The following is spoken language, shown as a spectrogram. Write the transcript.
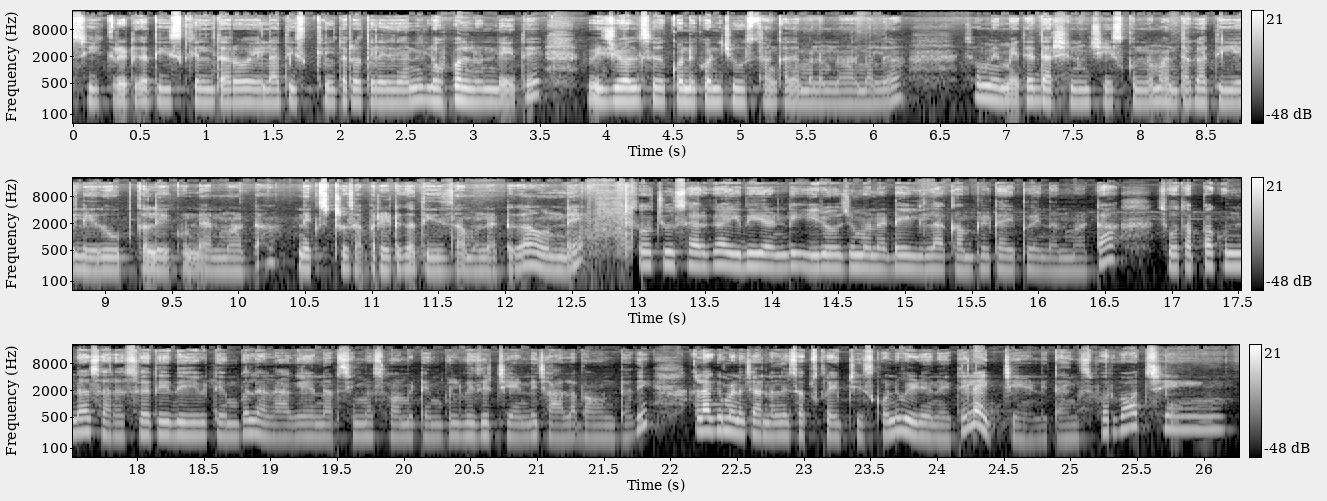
సీక్రెట్గా తీసుకెళ్తారో ఎలా తీసుకెళ్తారో తెలియదు కానీ లోపల నుండి అయితే విజువల్స్ కొన్ని కొన్ని చూస్తాం కదా మనం నార్మల్గా సో మేమైతే దర్శనం చేసుకున్నాం. అంతగా తీయలేదు ఓపిక లేకుండే అనమాట నెక్స్ట్ సపరేట్గా తీద్దామన్నట్టుగా ఉండే. సో చూసారుగా ఇది అండి. ఈరోజు మన డే ఇలా కంప్లీట్ అయిపోయిందనమాట సో తప్పకుండా సరస్వతి దేవి టెంపుల్ అలాగే నరసింహస్వామి టెంపుల్ విజిట్ చేయండి. చాలా బాగుంటుంది. అలాగే మన ఛానల్ని సబ్స్క్రైబ్ చేసుకోండి. వీడియోని అయితే లైక్ చేయండి. థ్యాంక్స్ ఫర్ వాచింగ్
